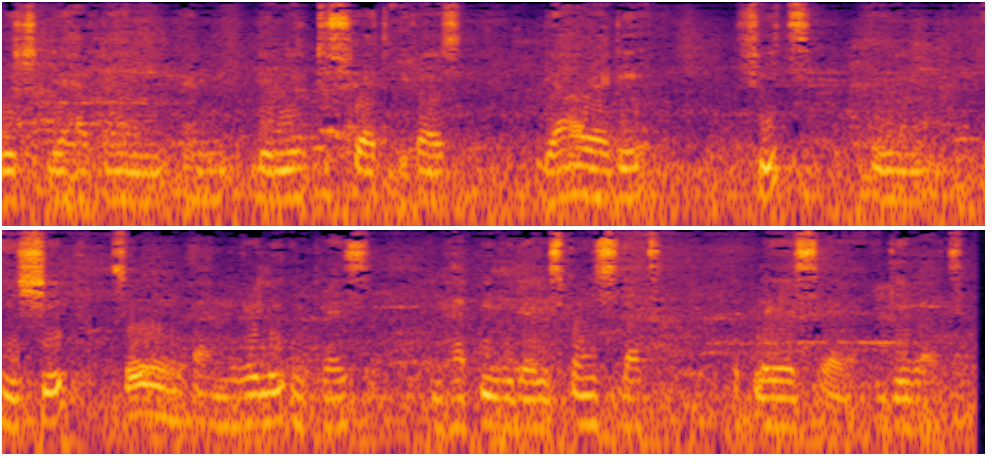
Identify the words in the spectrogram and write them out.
which they have done, and they need to sweat because they are already fit, in, in shape. So I'm really impressed and happy with the response that the players uh, gave out.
